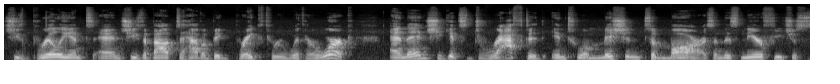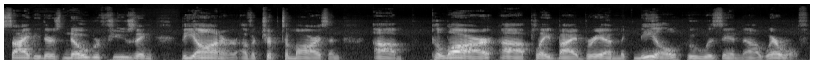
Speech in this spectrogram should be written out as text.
She's brilliant, and she's about to have a big breakthrough with her work and then she gets drafted into a mission to Mars. In this near future society, there's no refusing the honor of a trip to Mars. And um, Pilar, uh, played by Bhreagh MacNeil, who was in uh, Werewolf,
